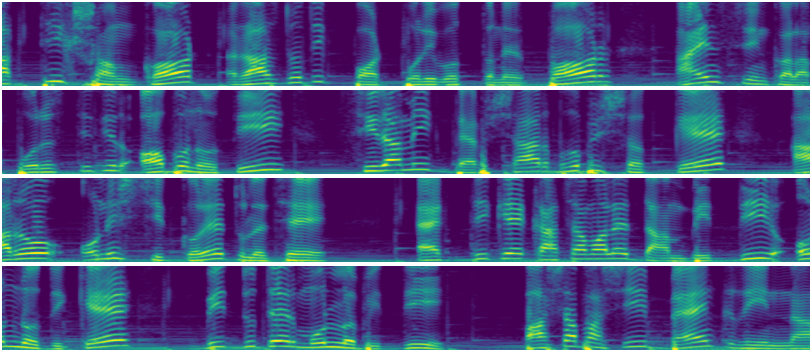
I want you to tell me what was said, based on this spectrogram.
আর্থিক সংকট, রাজনৈতিক পট পরিবর্তনের পর আইন শৃঙ্খলা পরিস্থিতির অবনতি সিরামিক ব্যবসার ভবিষ্যৎকে আরও অনিশ্চিত করে তুলেছে। একদিকে কাঁচামালের দাম বৃদ্ধি, অন্যদিকে বিদ্যুতের মূল্য বৃদ্ধি। পাশাপাশি ব্যাংক ঋণ না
